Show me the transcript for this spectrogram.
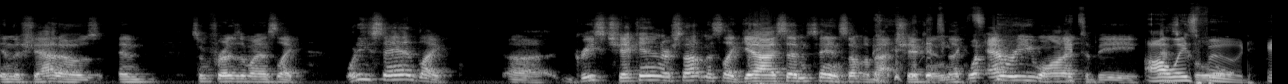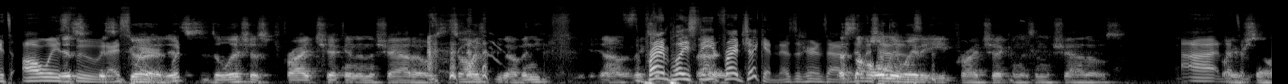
in the shadows, and some friends of mine is like, "What are you saying?" Like uh, greased chicken or something. It's like, yeah, I said I'm saying something about chicken. like whatever you want it to be. always cool. food. It's always It's, food. it's I swear. good. What- It's delicious fried chicken in the shadows. It's always you know. Then you you know. it's the prime place to eat fried chicken, as it turns out. That's the in only way to eat fried chicken is in the shadows Uh, by that's, am-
